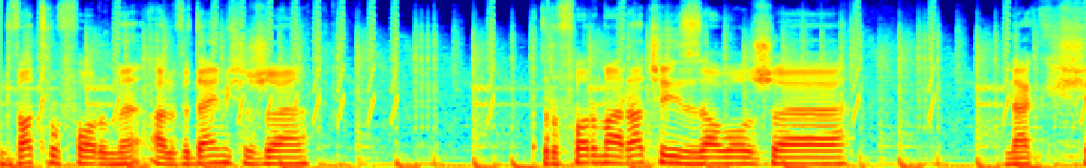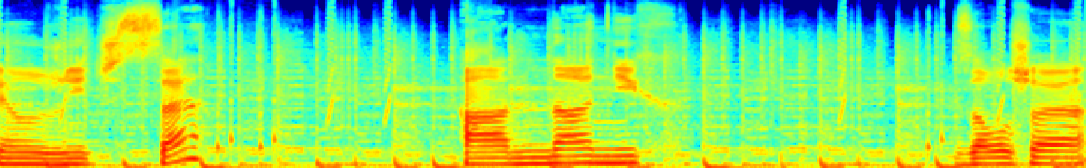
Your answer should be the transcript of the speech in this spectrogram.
dwa Truformy, ale wydaje mi się, że Truforma raczej założę na księżniczce, a na nich założę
